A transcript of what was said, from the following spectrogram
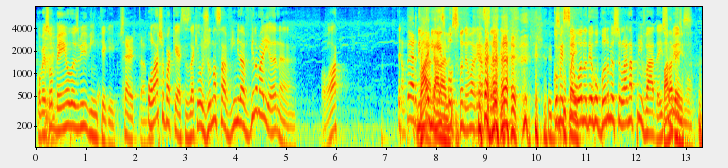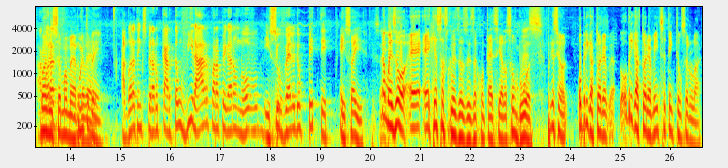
Começou bem o 2020 aqui. Certa. Olá, ChupaCastas. Aqui é o Jonas Savimbi da Vila Mariana. Ó, Tá perto. ninguém, Vai, ninguém caralho. esboçou nenhuma reação. Comecei aí. o ano derrubando meu celular na privada, é isso Parabéns. mesmo. Mano, Agora, isso é uma merda, Muito velho. bem. agora tem que esperar o cartão virar para pegar um novo, Isso. que o velho deu PT. É isso aí. Isso aí. Não, mas ó, é, é que essas coisas às vezes acontecem e elas são Acontece. boas. Porque assim, ó, obrigatória, obrigatoriamente você tem que ter um celular.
